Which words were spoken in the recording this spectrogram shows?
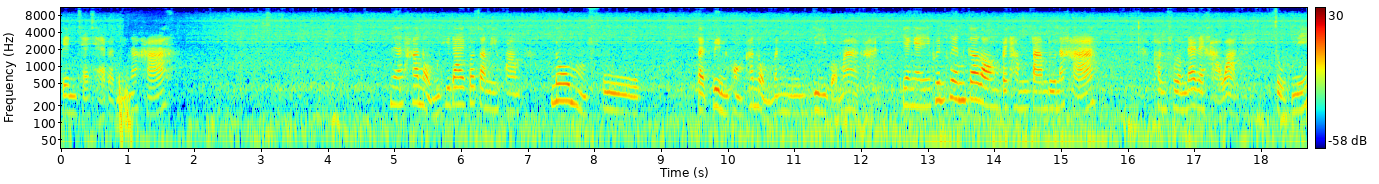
เป็นแฉะๆแบบนี้นะคะ เนื้อขนมที่ได้ก็จะมีความนุ่มฟู แต่กลิ่นของขนมมันดีกว่ามากค่ะ ยังไงเพื่อนๆก็ลองไปทำตามดูนะคะ คอนเฟิร์มได้เลยค่ะว่า สูตรนี้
